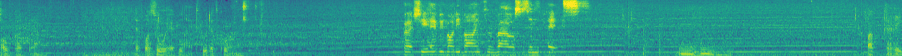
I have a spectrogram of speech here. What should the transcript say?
Oh god damn. That was a weird light through that corner. Virtually everybody buying for Vals is in the pits. Mm-hmm. Patrick.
